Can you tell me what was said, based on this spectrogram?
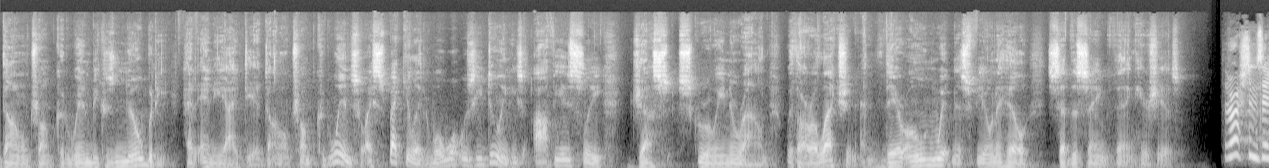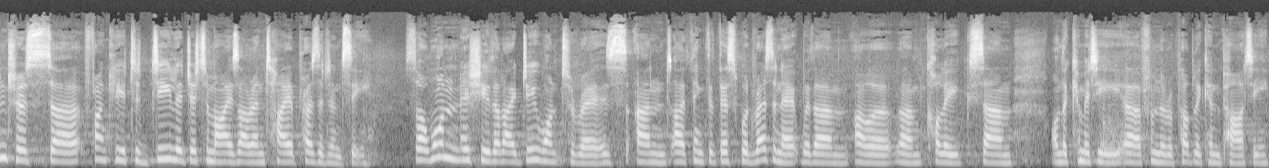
Donald Trump could win because nobody had any idea Donald Trump could win. So I speculated, well, what was he doing? He's obviously just screwing around with our election. And their own witness, Fiona Hill, said the same thing. Here she is. The Russians' interests, uh, frankly, are to delegitimize our entire presidency. So, one issue that I do want to raise, and I think that this would resonate with um, our um, colleagues um, on the committee uh, from the Republican Party,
